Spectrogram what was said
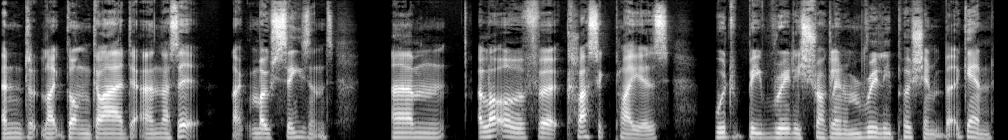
and like gotten glad and that's it. Like most seasons. Um a lot of uh, classic players would be really struggling and really pushing, but again,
